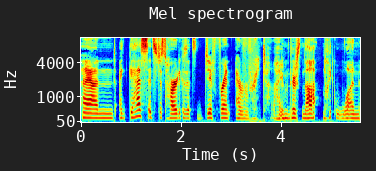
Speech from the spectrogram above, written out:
And I guess it's just hard because it's different every time. There's not like one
